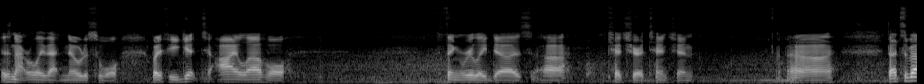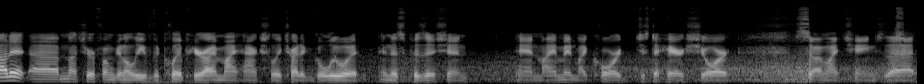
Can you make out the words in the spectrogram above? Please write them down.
is not really that noticeable. But if you get to eye level, thing really does uh, catch your attention. Uh, that's about it. Uh, I'm not sure if I'm going to leave the clip here. I might actually try to glue it in this position. And I made my cord just a hair short, so I might change that.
